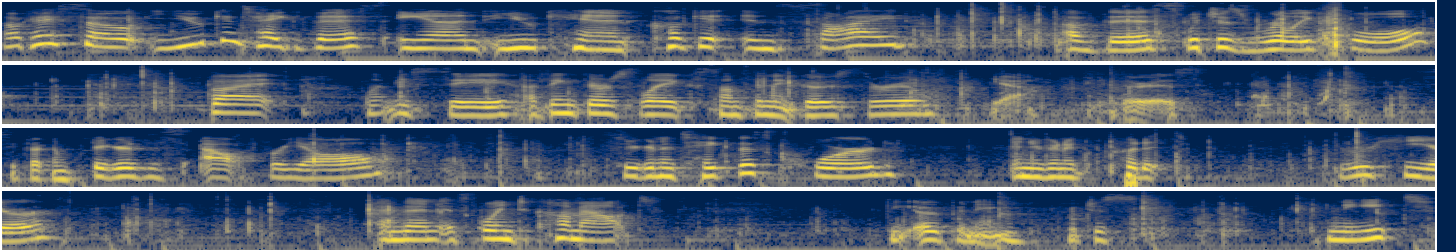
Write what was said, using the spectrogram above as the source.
Okay, so you can take this and you can cook it inside of this, which is really cool. But let me see. I think there's like something that goes through. Yeah, there is. Let's see if I can figure this out for y'all. So you're gonna take this cord and you're gonna put it through here and then it's going to come out the opening, which is neat.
